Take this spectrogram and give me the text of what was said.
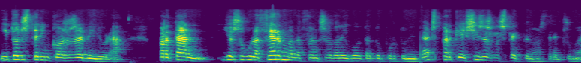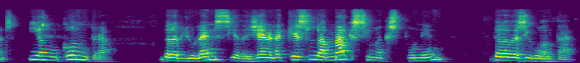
i tots tenim coses a millorar. Per tant, jo sóc una ferma defensor de la igualtat d'oportunitats perquè així es respecten els drets humans i en contra de la violència de gènere, que és la màxima exponent de la desigualtat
